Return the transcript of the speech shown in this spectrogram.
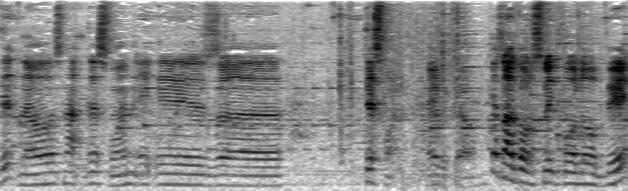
this? No, it's not this one. It is, uh, this one. There we go. Guess I'll go to sleep for a little bit.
